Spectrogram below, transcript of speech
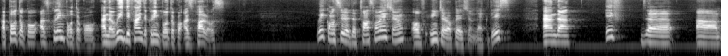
a protocol as clean protocol, and we define the clean protocol as follows. We consider the transformation of unitary operation like this, and uh, if the um,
